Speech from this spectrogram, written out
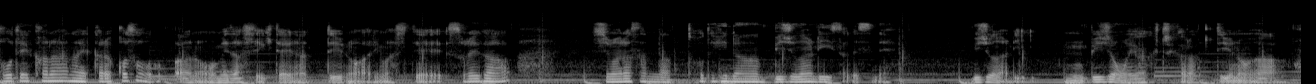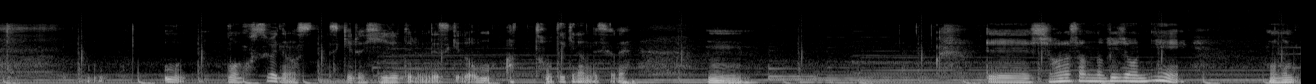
到底叶わないからこそあの目指していきたいなっていうのはありましてそれが島田さんの圧倒的なビジョナリーさですね。ビジョナリー、うん、ビジョンを描く力っていうのがもうもう全てのスキルで秀でてるんですけど圧倒的なんですよね。うん。で島田さんのビジョンにもう本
